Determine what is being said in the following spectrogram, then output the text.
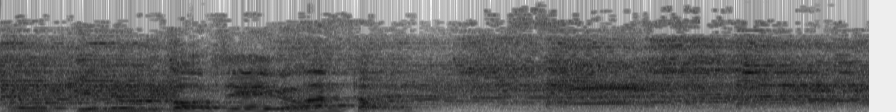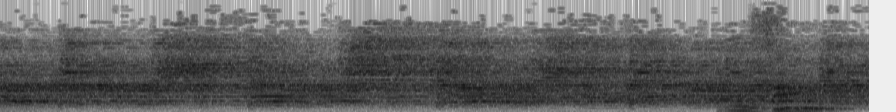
Oke, ini chordsnya juga mantap. Asik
